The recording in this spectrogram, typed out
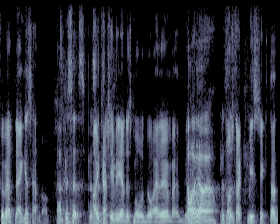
för väldigt länge sedan. Då. ja, precis. Ja, precis. kanske i vredesmod då eller Ja, ja, ja. någon slags missriktad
